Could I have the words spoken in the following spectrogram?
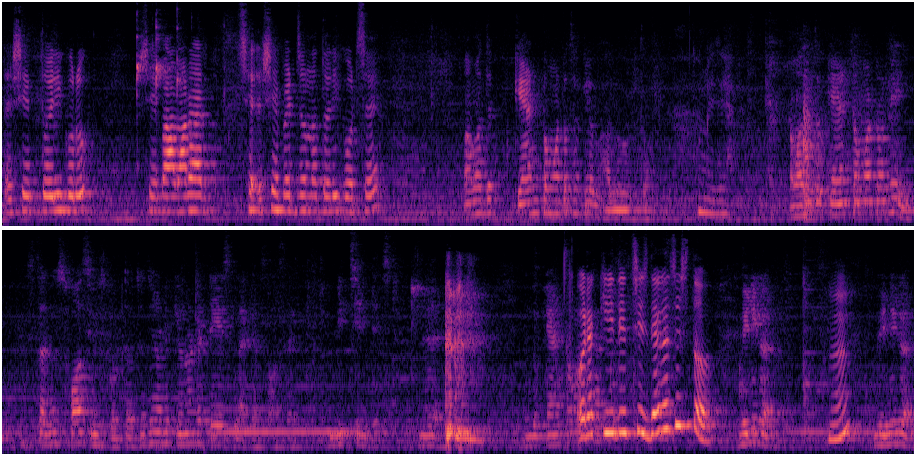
তা শেফ তৈরি করুক। শেফ আমার আর শে- শেফের জন্য তৈরি করছে। আমাদের ক্যান টমেটো থাকলে ভালো হতো। এই যে। আমাদের তো ক্যান টমেটো নেই তাদের সস ইউজ করতে হচ্ছে যেন কেমন একটা টেস্ট লাগে সসের বিচ্ছির টেস্ট কিন্তু ক্যান ওটা কি দিচ্ছিস? দেখেছিস তো? ভিনিগার হুম? ভিনিগার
